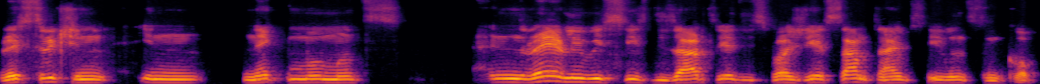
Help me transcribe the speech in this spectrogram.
restriction in neck movements, and rarely we see dysarthria, dysphagia, sometimes even syncope.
